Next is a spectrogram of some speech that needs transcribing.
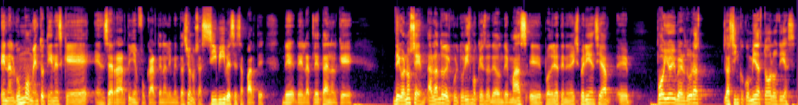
en algún momento tienes que encerrarte y enfocarte en la alimentación. O sea, sí vives esa parte del atleta en el que, digo, no sé, hablando del culturismo, que es de donde más eh, podría tener experiencia, eh, pollo y verduras, las cinco comidas todos los días.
